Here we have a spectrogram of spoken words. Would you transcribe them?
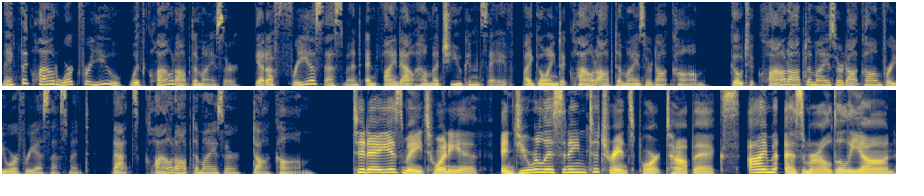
Make the cloud work for you with Cloud Optimizer. Get a free assessment and find out how much you can save by going to cloudoptimizer.com. Go to cloudoptimizer.com for your free assessment. That's cloudoptimizer.com. Today is May 20th, and you are listening to Transport Topics. I'm Esmeralda Leon.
